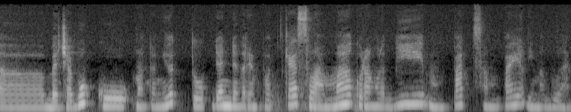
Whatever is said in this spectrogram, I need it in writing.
uh, baca buku, nonton YouTube, dan dengerin podcast selama kurang lebih 4 sampai 5 bulan.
